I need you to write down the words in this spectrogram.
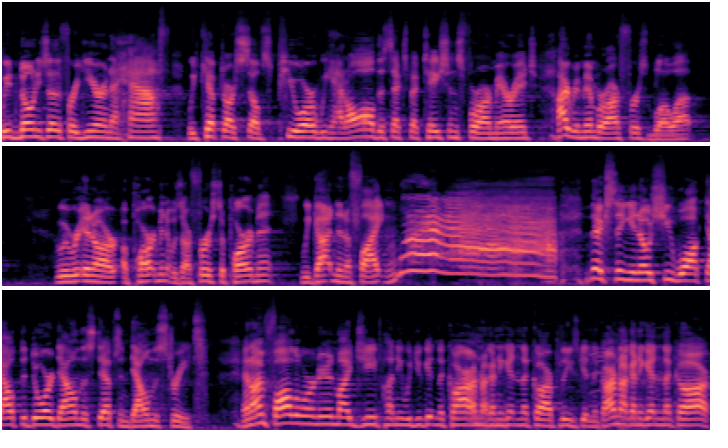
We'd known each other for a year and a half. We'd kept ourselves pure. We had all this expectations for our marriage. I remember our first blow up. We were in our apartment. It was our first apartment. We'd gotten in a fight and Wah! next thing you know, she walked out the door, down the steps, and down the street. And I'm following her in my Jeep. Honey, would you get in the car? I'm not going to get in the car. Please get in the car. I'm not going to get in the car.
